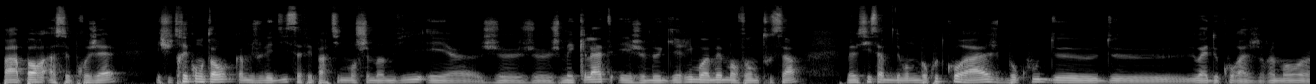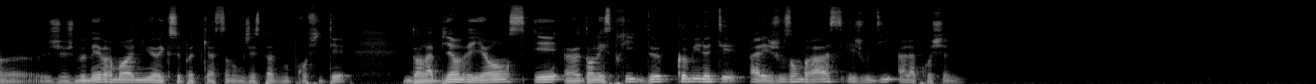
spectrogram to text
par rapport à ce projet. Et je suis très content, comme je vous l'ai dit, ça fait partie de mon chemin de vie et euh, je, je, je m'éclate et je me guéris moi-même en faisant tout ça même si ça me demande beaucoup de courage, beaucoup de, de, ouais, de courage. Vraiment, euh, je, je, me mets vraiment à nu avec ce podcast, hein, donc j'espère que vous profitez dans la bienveillance et euh, dans l'esprit de communauté. Allez, je vous embrasse et je vous dis à la prochaine.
